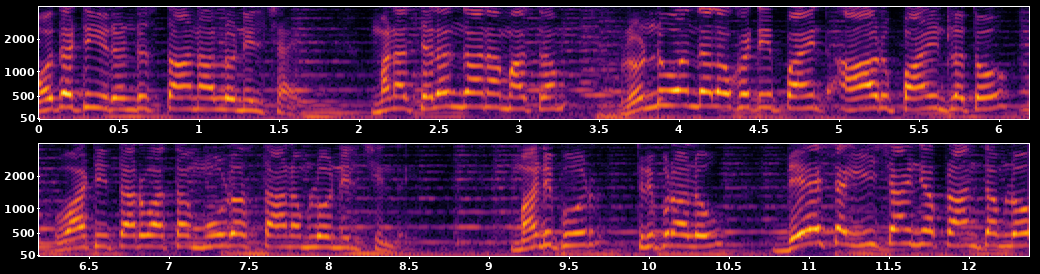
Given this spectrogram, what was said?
మొదటి రెండు స్థానాల్లో నిలిచాయి. మన తెలంగాణ మాత్రం రెండు వందల ఒకటి పాయింట్ ఆరు పాయింట్లతో వాటి తర్వాత మూడో స్థానంలో నిలిచింది. మణిపూర్ త్రిపురలు దేశ ఈశాన్య ప్రాంతంలో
